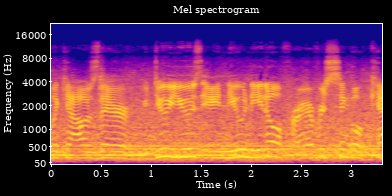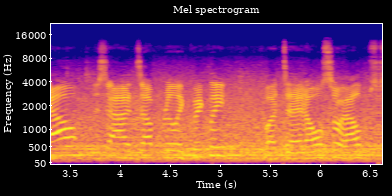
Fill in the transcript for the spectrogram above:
All the cows there. We do use a new needle for every single cow. This adds up really quickly, but it also helps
